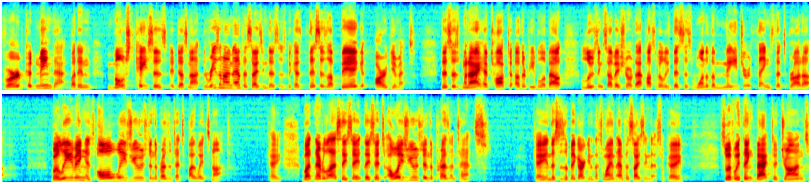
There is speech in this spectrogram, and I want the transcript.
verb could mean that, but in most cases, it does not. The reason I'm emphasizing this is because this is a big argument. This is when I have talked to other people about losing salvation or that possibility, this is one of the major things that's brought up. Believing is always used in the present tense. By the way, it's not. Okay? But nevertheless, they say, they say it's always used in the present tense. Okay? And this is a big argument. That's why I'm emphasizing this. Okay? So if we think back to John's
